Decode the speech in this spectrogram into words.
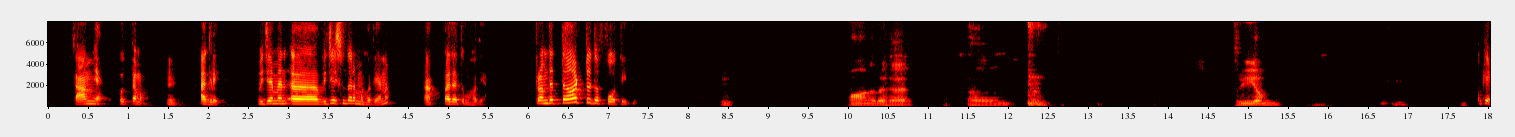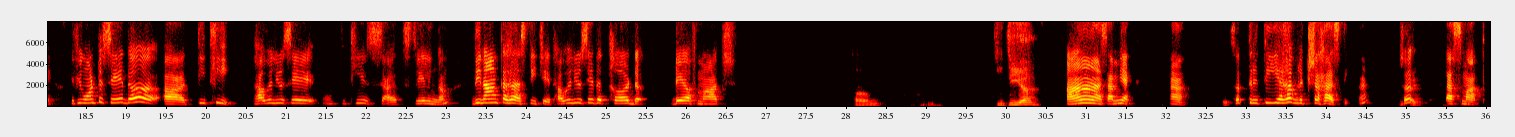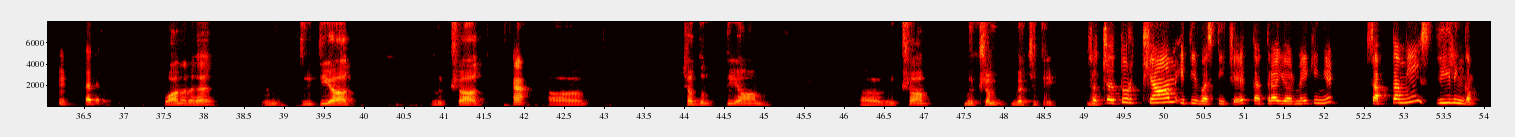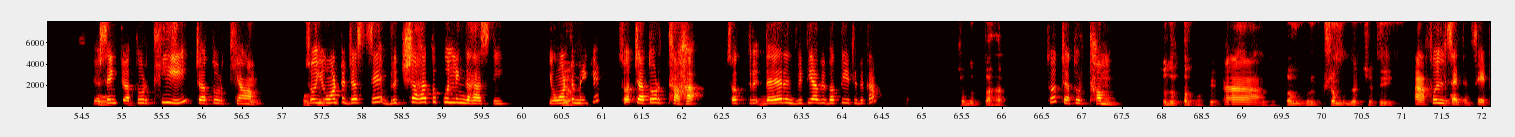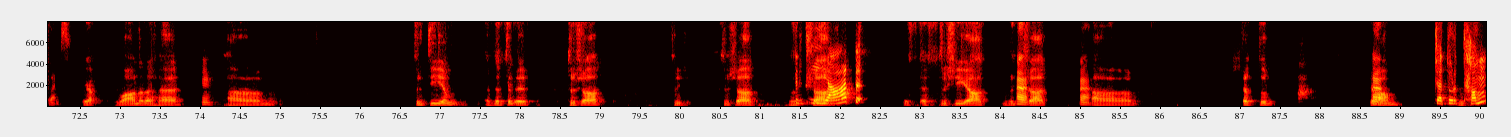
साम्यक् उत्तम हम्म। अग्रे विजय विजय सुंदर महोदय न? वदतु महोदय। From the third to the fourth इति। हम्म। वानरः प्रियम। Okay if you want to say the तिथि हाउ विल यू से तिथि इज़ स्त्रीलिंगम दिनांकः अस्ति चेत् how will you say the third day of March तृतीय? आ सम्यक्. हा. सो तृतीयः वृक्षः अस्ति सो. तस्मात्. तद्. वानरः तृतीयात् वृक्षात् हा. चतुर्थ्यां वृक्षां वृक्षं गच्छति। सो चतुर्थ्याम् इति अस्ति चेत् तत्र यु आर् मेकिङ्ग् इट् सप्तमी स्त्रीलिङ्गं यु. सेङ्ग् चतुर्थी चतुर्थ्यां Okay. You want to just say वृक्षः तु पुल्लिङ्गः अस्ति you want to Yeah. Make it so चतुर्थः सो देर् इन् द्वितीया विभक्ति इट् बिकम् चतुर्थः सो चतुर्थम् चतुर्थम् ओके चतुर्थं वृक्षं गच्छति फुल् सेण्टेन्स् एट् वन्स् या वानरः Hmm. आम्, तृतीयं तत्र तृषात् त्रि- तृषात् वृक्षात् तृतीयात् तृषीयात् वृक्षात् हा. आ, चतुर्थ्यां चतुर्थं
